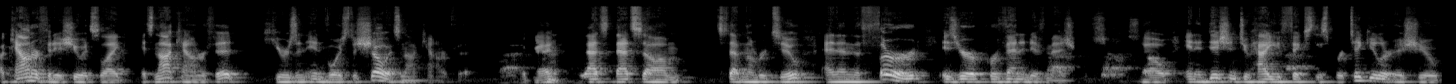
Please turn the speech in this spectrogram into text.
a counterfeit issue, it's like it's not counterfeit. Here's an invoice to show it's not counterfeit. Okay. That's that's um step number two. And then the third is your preventative measures. So, in addition to how you fix this particular issue,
